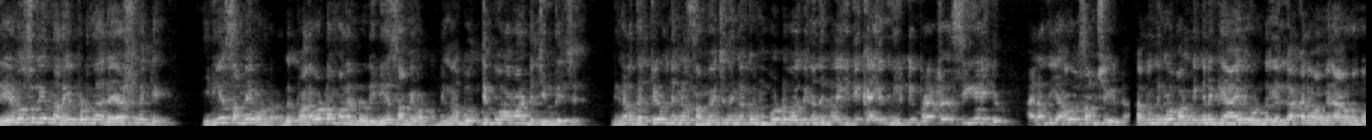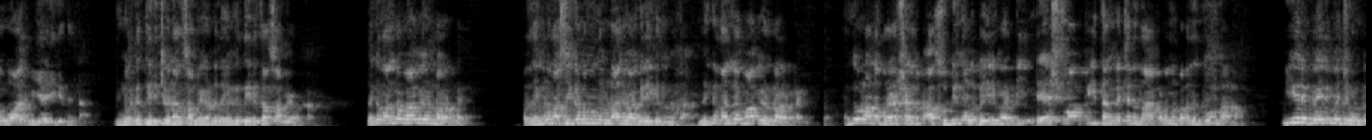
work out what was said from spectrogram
രേണുസുതി എന്നറിയപ്പെടുന്ന രേഷ്മയ്ക്ക് ഇനിയും സമയമുണ്ട്. ഇത് പലവട്ടം പറഞ്ഞിട്ടുണ്ട് ഇനിയും സമയമുണ്ട്. നിങ്ങൾ ബുദ്ധിപൂർവമായിട്ട് ചിന്തിച്ച് നിങ്ങളുടെ തെറ്റുകൾ നിങ്ങൾ സമ്മതിച്ച് നിങ്ങൾക്ക് മുമ്പോട്ട് പോയി കഴിഞ്ഞാൽ നിങ്ങളെ ഇരു കൈ നീട്ടി പ്രേക്ഷകർ സ്വീകരിക്കും. അതിനകത്ത് യാതൊരു സംശയമില്ല കാരണം നിങ്ങൾ പണ്ട് ഇങ്ങനെയൊക്കെ ആയതുകൊണ്ട് എല്ലാ കാലം അങ്ങനെ ആകണമെന്നൊന്നും ആരും വിചാരിക്കുന്നില്ല. നിങ്ങൾക്ക് തിരിച്ചു വരാൻ സമയമുണ്ട് നിങ്ങൾക്ക് തിരുത്താൻ സമയമുണ്ട്. നിങ്ങൾക്ക് നല്ല ഭാവി ഉണ്ടാവട്ടെ. അത് നിങ്ങൾ നശിക്കണമെന്നൊന്നും ഇവിടെ ആരും ആഗ്രഹിക്കുന്നില്ല നിങ്ങൾക്ക് നല്ല ഭാവി ഉണ്ടാവട്ടെ. എന്തുകൊണ്ടാണ് പ്രേക്ഷകർ ആ സുധി എന്നുള്ള പേര് മാറ്റി രേഷ്മ പി തങ്കച്ചനെ നാക്കണമെന്ന് പറഞ്ഞത്? എന്തുകൊണ്ടാണ്? ഈ ഒരു പേരും വെച്ചുകൊണ്ട്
